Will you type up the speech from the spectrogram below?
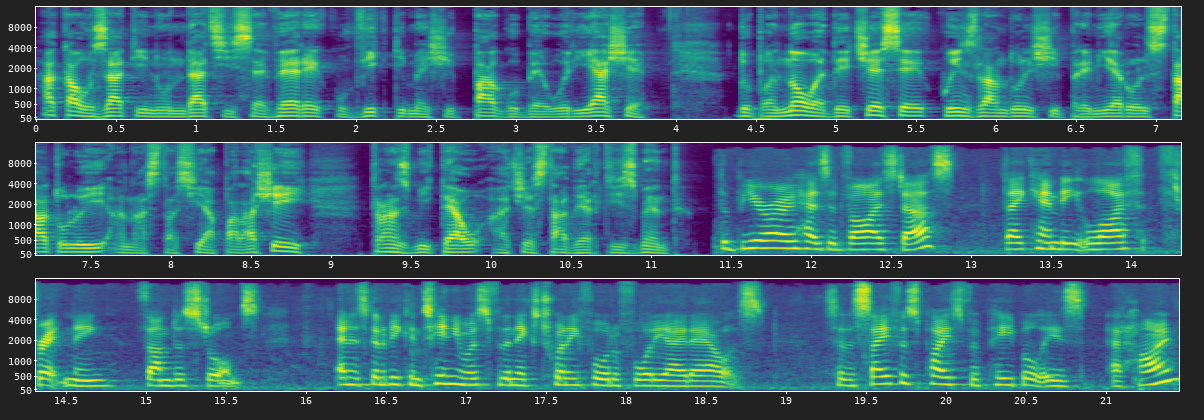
a cauzat inundații severe cu victime și pagube uriașe. După nouă decese, Queenslandul și premierul statului, Anastasia Palaszczuk, transmiteau acest avertisment. The Bureau has advised us they can be life-threatening thunderstorms. and it's going to be continuous for the next 24 to 48 hours. So the safest place for people is at home,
